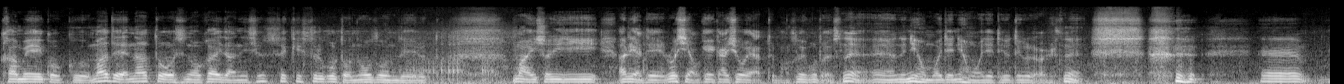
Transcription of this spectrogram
加盟国まで NATO 首脳会談に出席することを望んでいると。まあ一緒に、あるいはでロシアを警戒しようやって、まあそういうことですね。えー、で日本もいて、日本もいてって言ってくるわけですね。えー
